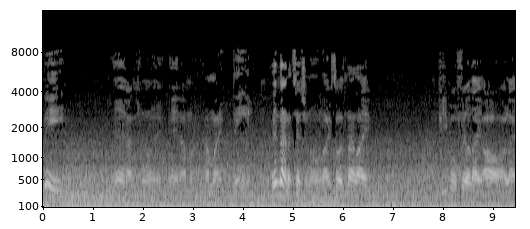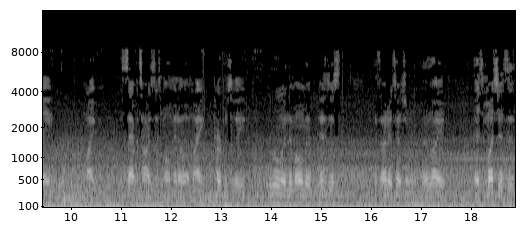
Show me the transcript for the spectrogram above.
me, and I just ruin it. And I'm I'm like, damn. It's not intentional. Like, so it's not like people feel like, oh, like Mike sabotage this moment or Mike purposely ruin the moment. It's just it's unintentional. And like as much as it,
